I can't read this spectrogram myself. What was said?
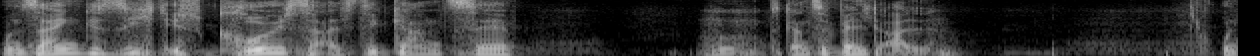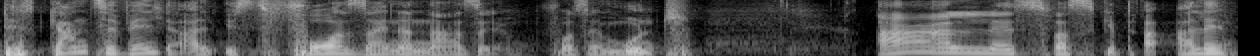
Und sein Gesicht ist größer als die ganze, hm, das ganze Weltall. Und das ganze Weltall ist vor seiner Nase, vor seinem Mund. Alles, was es gibt, alle,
